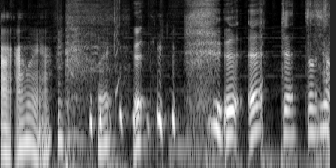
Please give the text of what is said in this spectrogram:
ah, ah ouais hein. Ouais. Euh, euh, attention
